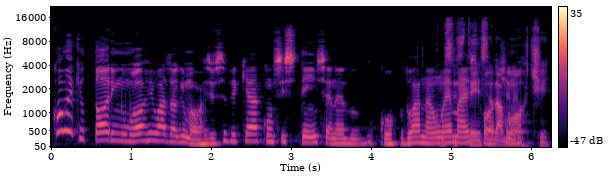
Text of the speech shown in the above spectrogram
Como é que o Thorin não morre e o Azog morre? Você vê que a consistência, né, do, do corpo do anão é mais forte, da né? morte.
